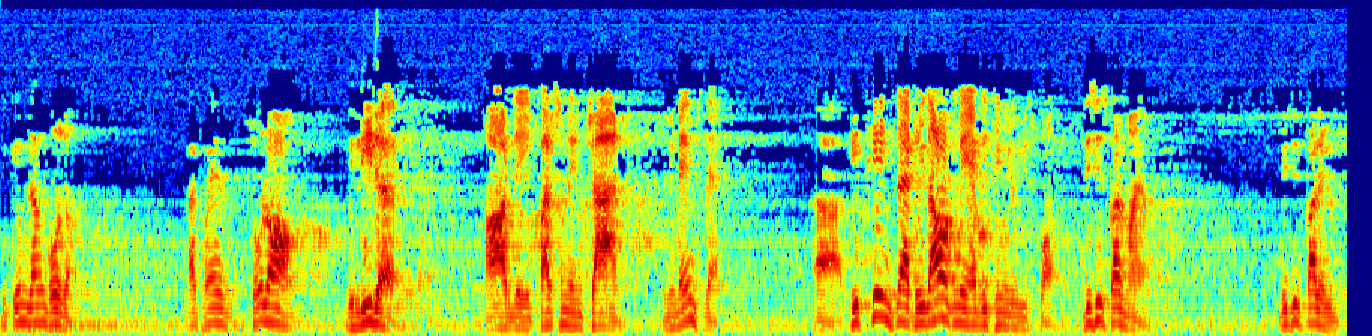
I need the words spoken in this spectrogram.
The kingdom goes on. But when so long the leader or the person in charge remains there, uh, he thinks that without me everything will be spoiled. This is called Maya. This is called illusion.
